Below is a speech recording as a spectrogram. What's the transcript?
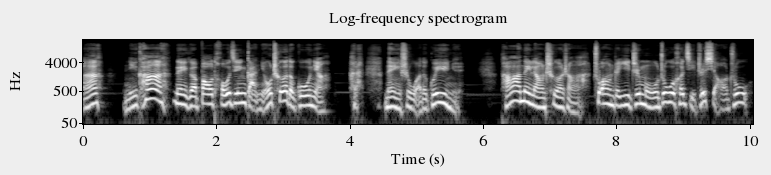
啊，你看那个包头巾赶牛车的姑娘。”那是我的闺女，她那辆车上啊，装着一只母猪和几只小猪。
